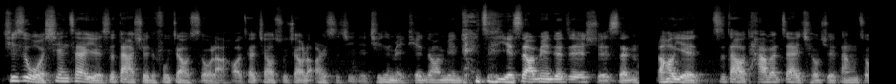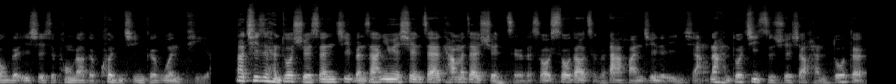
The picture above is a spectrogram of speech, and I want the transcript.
其实我现在也是大学的副教授了，哈，在教书教了二十几年，其实每天都要面对这，也是要面对这些学生。然后也知道他们在求学当中的一些是碰到的困境跟问题。那其实很多学生基本上，因为现在他们在选择的时候受到整个大环境的影响，那很多寄宿学校很多的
